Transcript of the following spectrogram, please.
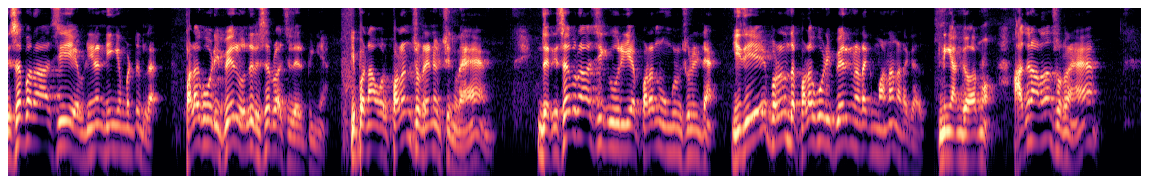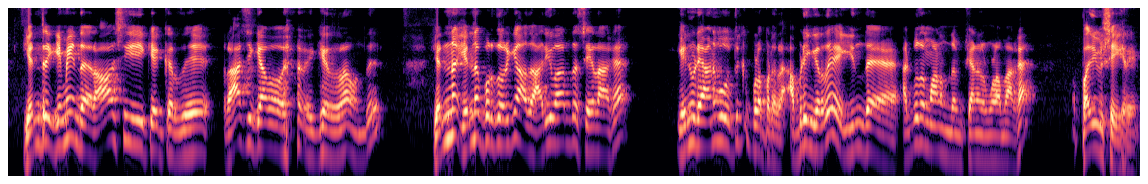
ரிஷபராசி அப்படின்னா நீங்கள் மட்டும் இல்லை. பல கோடி பேர் வந்து ரிசர்வ் ராசியில் இருப்பீங்க. இப்போ நான் ஒரு பலன் சொல்கிறேன்னு வச்சுங்களேன் இந்த ரிசர்வ் ராசிக்கு உரிய பலன் உங்களுக்கு சொல்லிட்டேன். இதே பலன் இந்த பல கோடி பேருக்கு நடக்குமானா நடக்காது. நீங்கள் அங்கே வரணும். அதனால தான் சொல்கிறேன் என்றைக்குமே இந்த ராசி கேட்கறது ராசிக்காக வைக்கிறதுலாம் வந்து என்ன என்னை பொறுத்த வரைக்கும் அது அறிவார்ந்த செயலாக என்னுடைய அனுபவத்துக்கு புலப்படலை. அப்படிங்கிறத இந்த அற்புதமானந்தம் சேனல் மூலமாக பதிவு செய்கிறேன்.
